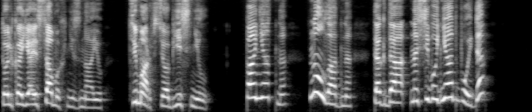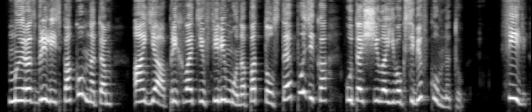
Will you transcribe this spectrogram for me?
только я и сам их не знаю. Тимар все объяснил». «Понятно. Ну ладно, тогда на сегодня отбой, да?» Мы разбрелись по комнатам, а я, прихватив Филимона под толстое пузико, утащила его к себе в комнату. «Филь,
